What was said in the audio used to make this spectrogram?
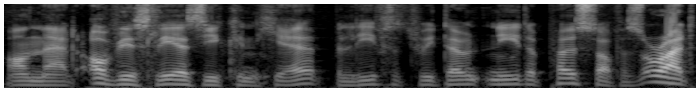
on that. Obviously, as you can hear, believes that we don't need a post office. All right.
